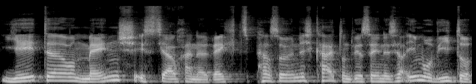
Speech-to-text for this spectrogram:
jeder Mensch ist ja auch eine Rechtspersönlichkeit und wir sehen es ja immer wieder,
